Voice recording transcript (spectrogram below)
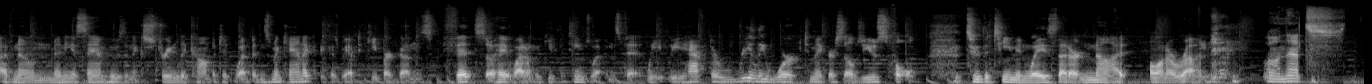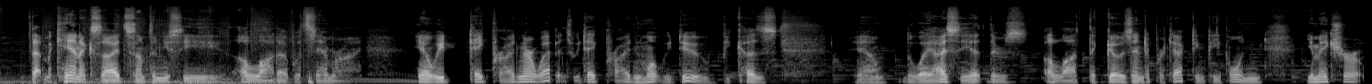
have known many a Sam who's an extremely competent weapons mechanic because we have to keep our guns fit. So, hey, why don't we keep the team's weapons fit? We, we have to really work to make ourselves useful to the team in ways that are not on a run. well, and that's that mechanic side, something you see a lot of with Samurai. You know, we take pride in our weapons, we take pride in what we do because you know, the way I see it, there's a lot that goes into protecting people, and you make sure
